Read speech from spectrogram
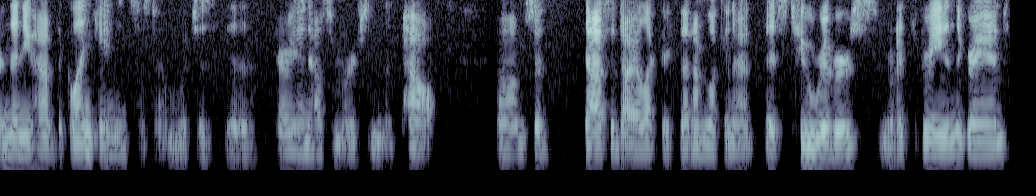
and then you have the Glen Canyon system, which is the area now submerged in the Powell. Um, so that's a dialectic that I'm looking at. It's two rivers, right, the Green and the Grand,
